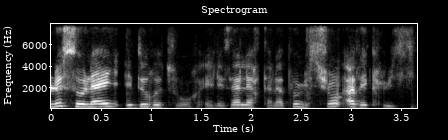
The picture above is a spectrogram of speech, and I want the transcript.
Le soleil est de retour et les alertes à la pollution avec lui.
